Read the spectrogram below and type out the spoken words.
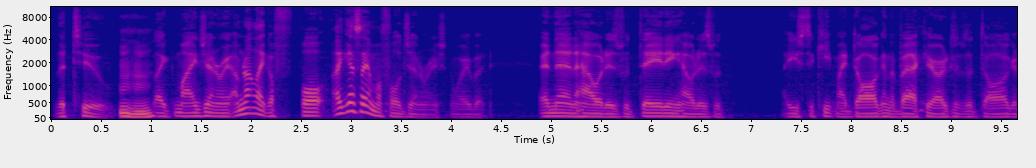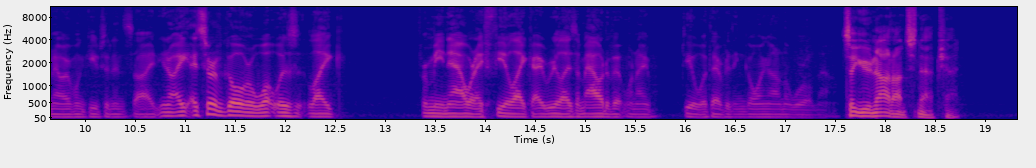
the 2 Mm-hmm. Like my generation, I'm not like a full. I guess I am a full generation away, but and then how it is with dating, how it is with. I used to keep my dog in the backyard because it was a dog, and now everyone keeps it inside. You know, I, I sort of go over what was like for me now, where I feel like I realize I'm out of it when I deal with everything going on in the world now. So you're not on Snapchat.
